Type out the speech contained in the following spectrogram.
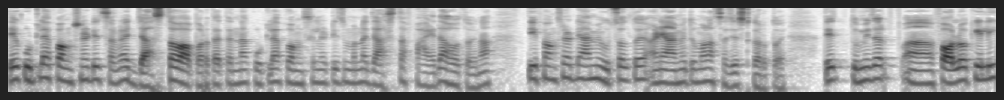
ते कुठल्या फंक्शनॅलिटीज सगळ्यात जास्त वापरत आहेत त्यांना कुठल्या फंक्शनॅलिटीजमधनं जास्त फायदा होतो आहे ना ती फंक्शनॅलिटी आम्ही उचलतो आहे आणि आम्ही तुम्हाला सजेस्ट करतो आहे ते तुम्ही जर फॉलो केली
